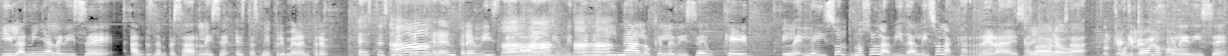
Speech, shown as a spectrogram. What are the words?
Y la niña le dice, antes de empezar, le dice, esta es mi primera entrevista. Esta es mi Ah. primera entrevista. Ajá, Ay, qué, divina lo que le dice Kate. Le, le hizo, no solo la vida, le hizo la carrera a esa Claro. niña. O sea, con ¿Qué le todo lo que le dice,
